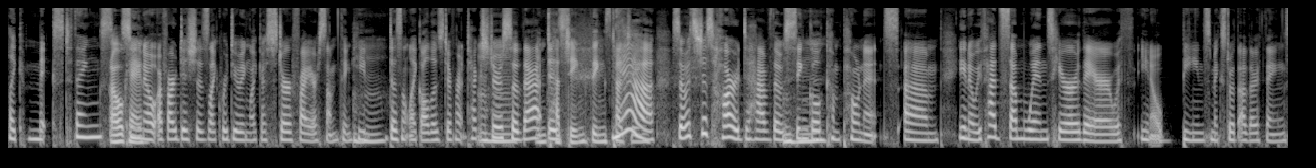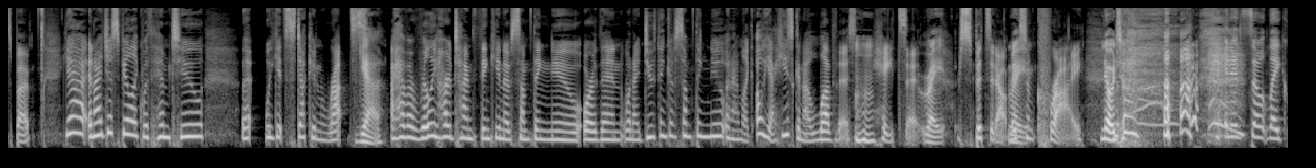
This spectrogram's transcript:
like mixed things. So Okay. you know, if our dishes like we're doing like a stir fry or something, he Mhm. doesn't like all those different textures. So Mhm. that and is touching things touching. yeah. So it's just hard to have those single Mhm. components. Um, you know, we've had some wins here or there with, you know, beans mixed with other things, but yeah, and I just feel like with him too that we get stuck in ruts. Yeah. I have a really hard time thinking of something new or then when I do think of something new and I'm like, "Oh yeah, he's going to love this." Mhm. Hates it. Right. Or spits it out, makes him cry. No. To- and it's so like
